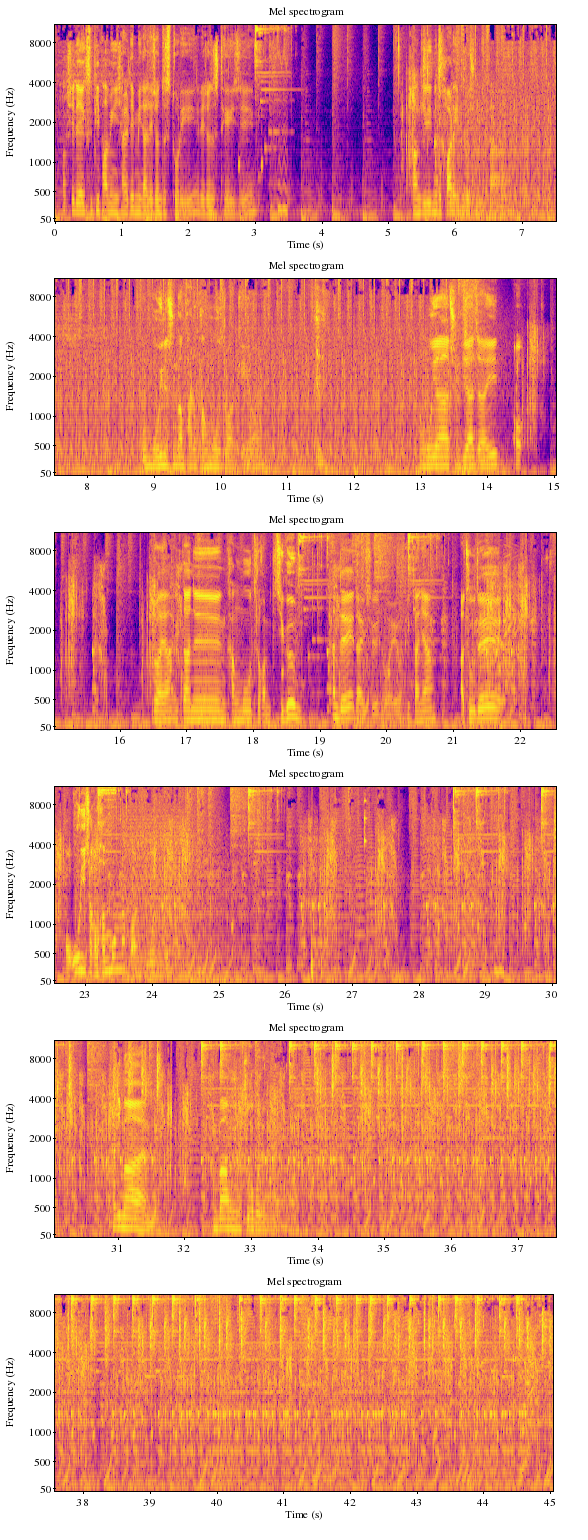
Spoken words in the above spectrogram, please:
확실히 XP 파밍이 잘 됩니다. 레전드 스토리 레전드 스테이지 거 빠르게 밀어줍니다. 돈 모이는 순간 바로 광무 들어갈게요. 광무야 준비하자 잇. 어. 들어와야 일단은 강무 들어갑니다. 지금 한 대 나이스 좋아요. 백탄양 아 두 대. 어 오리 잠깐 한 번 맞고 안 죽었는데. 하지만 금방 죽어버렸네. 어.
